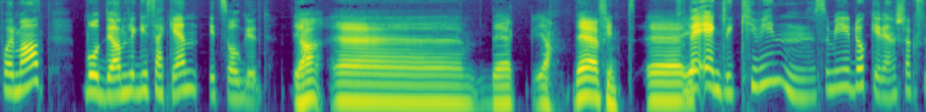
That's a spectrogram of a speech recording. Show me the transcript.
får mat. Bodyene ligger i sekken. It's all good. Ja, eh, det, ja, det er fint. Eh, Så det er egentlig kvinnen som gir dere en slags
